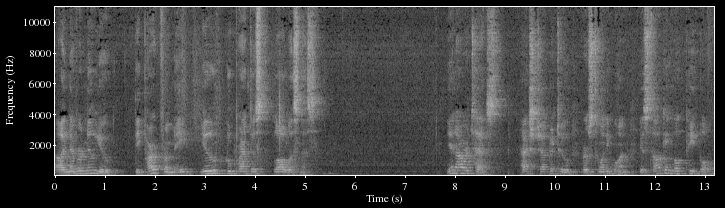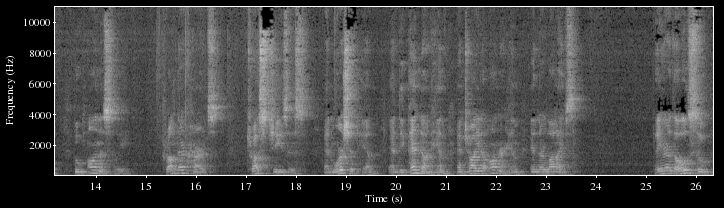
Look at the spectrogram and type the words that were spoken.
I never knew you. Depart from me, you who practice lawlessness. In our text, Acts chapter 2, verse 21, is talking about people who honestly, from their hearts, trust Jesus and worship Him and depend on Him and try to honor Him in their lives. They are those who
